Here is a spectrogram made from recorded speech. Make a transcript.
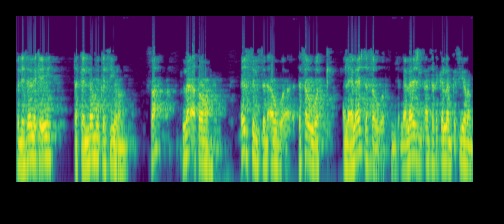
فلذلك إيه؟ تكلموا كثيرا. صح؟ لا طبعا. اغسل سن أو تسوك. العلاج تسوك العلاج أن تتكلم كثيرا.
